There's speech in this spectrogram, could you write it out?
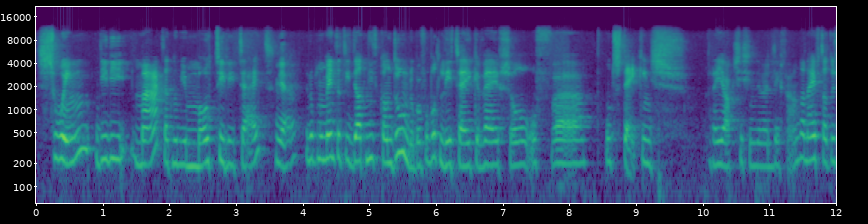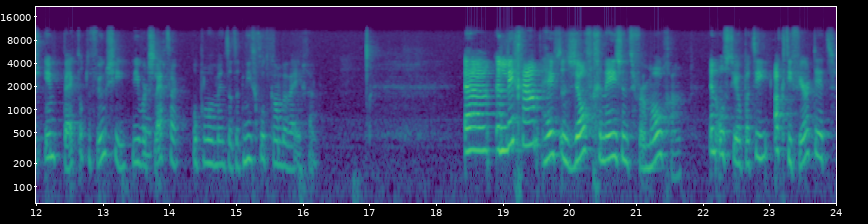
swing die die maakt. Dat noem je motiliteit. Ja. En op het moment dat hij dat niet kan doen, door bijvoorbeeld littekenweefsel of eh, ontstekingsreacties in het lichaam, dan heeft dat dus impact op de functie. Die wordt slechter op het moment dat het niet goed kan bewegen. Eh, een lichaam heeft een zelfgenezend vermogen. En osteopathie activeert dit.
